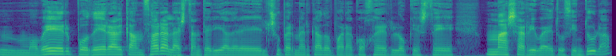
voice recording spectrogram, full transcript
mover, poder alcanzar a la estantería del supermercado para coger lo que esté más arriba de tu cintura.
